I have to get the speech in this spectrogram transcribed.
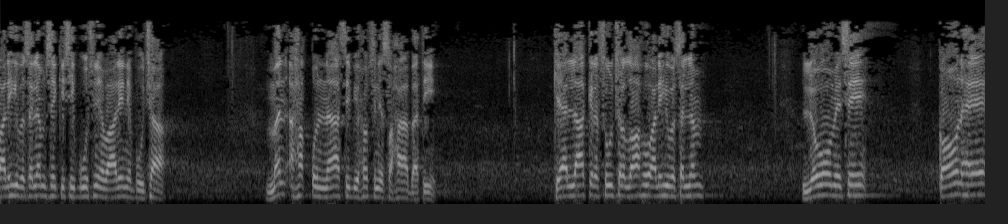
علیہ وسلم سے کسی پوچھنے والے نے پوچھا، من احق الناس بحسن صحابتی؟ کہ اللہ کے رسول صلی اللہ علیہ وسلم، لوگوں میں سے کون ہے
